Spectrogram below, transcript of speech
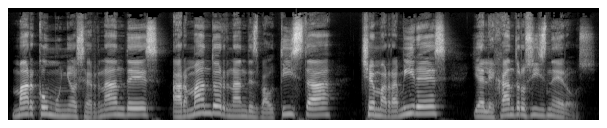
Marco Muñoz Hernández, Armando Hernández Bautista, Chema Ramírez y Alejandro Cisneros.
